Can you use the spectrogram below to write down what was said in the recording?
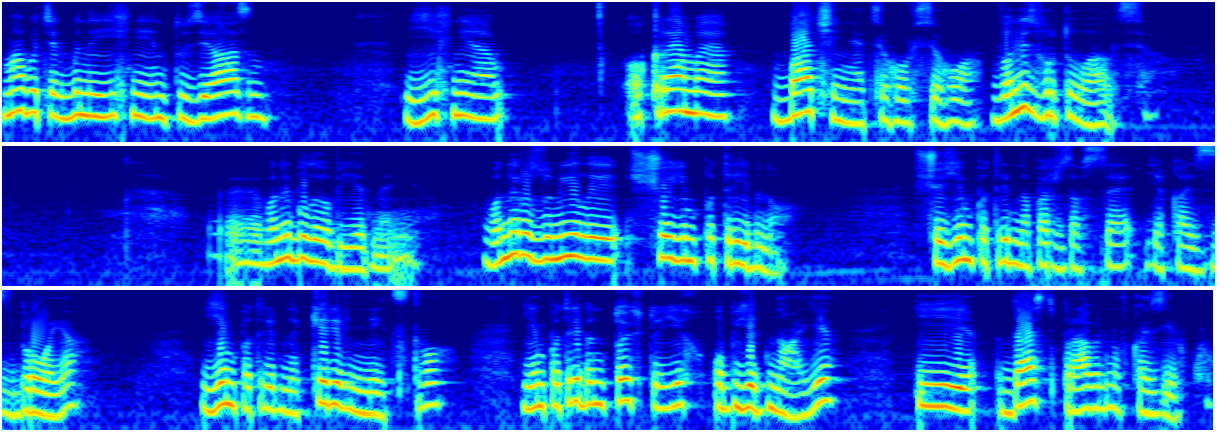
мабуть, якби не їхній ентузіазм, їхнє окреме бачення цього всього, вони згуртувалися. Е, Вони були об'єднані. Вони розуміли, що їм потрібно, що їм потрібна перш за все якась зброя, їм потрібне керівництво, їм потрібен той, хто їх об'єднає і дасть правильну вказівку.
